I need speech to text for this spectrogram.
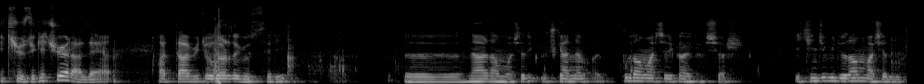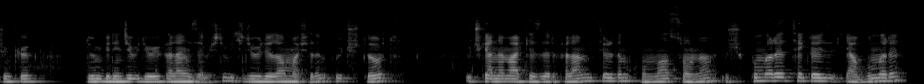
200'ü geçiyor herhalde yani. Hatta videoları da göstereyim. Ee, nereden başladık? Üçgenden buradan başladık arkadaşlar. İkinci videodan başladım çünkü dün birinci videoyu falan izlemiştim. İkinci videodan başladım. 3 4 üçgenle merkezleri falan bitirdim. Ondan sonra üç, bunları tekrar yani bunları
